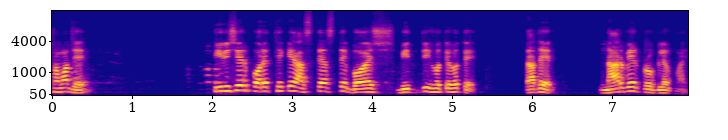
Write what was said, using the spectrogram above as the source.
সমাজে তিরিশের পরের থেকে আস্তে আস্তে বয়স বৃদ্ধি হতে হতে তাদের নার্ভের প্রবলেম হয়।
